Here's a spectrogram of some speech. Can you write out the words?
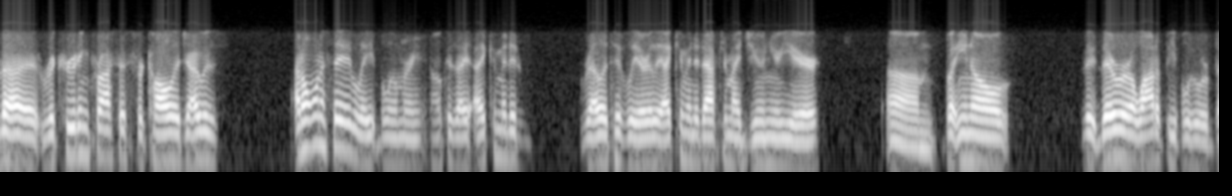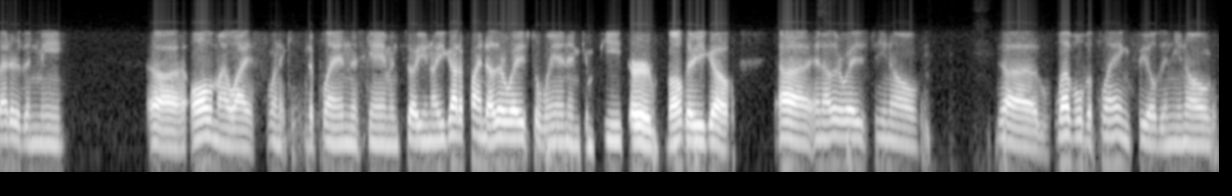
the recruiting process for college, I was, I don't want to say a late bloomer, you know, because I, I committed relatively early. I committed after my junior year. Um, but, you know, th- there were a lot of people who were better than me uh, all of my life when it came to playing this game. And so, you know, you got to find other ways to win and compete. Or, well, there you go. Uh, and other ways to, you know, uh, level the playing field. And you know,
